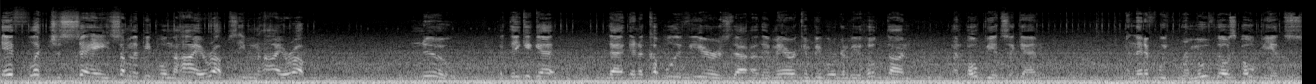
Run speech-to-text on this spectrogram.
if let's just say some of the people in the higher ups, even higher up, knew that they could get that in a couple of years that the American people are going to be hooked on, on opiates again, and then if we remove those opiates,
